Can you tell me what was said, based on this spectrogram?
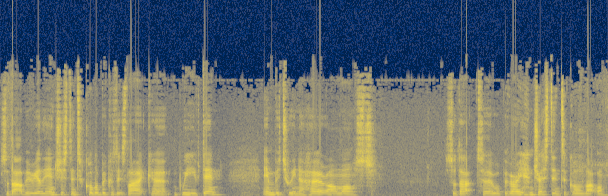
So that'll be really interesting to colour because it's like uh, weaved in, in between her hair almost. So that uh, will be very interesting to colour that one.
